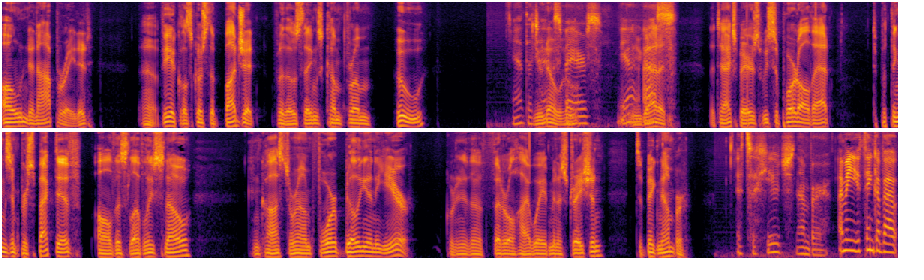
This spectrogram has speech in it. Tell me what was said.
owned and operated uh, vehicles. Of course, the budget for those things come from who? Yeah, the You taxpayers. Yeah, you got us. it. The taxpayers. We support all that. To put things in perspective, all this lovely snow can cost around four billion a year, according to the Federal Highway Administration. It's a big number. It's a huge number. I mean, you think about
